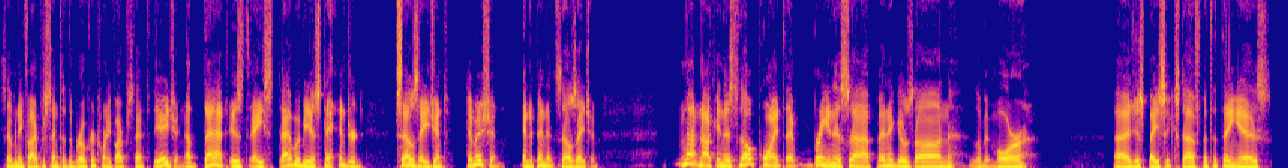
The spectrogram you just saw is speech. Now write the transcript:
75% to the broker, 25% to the agent. Now that is a that would be a standard sales agent commission, independent sales agent. Not knocking this, the whole point that bringing this up, and it goes on a little bit more, uh, just basic stuff. But the thing is,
